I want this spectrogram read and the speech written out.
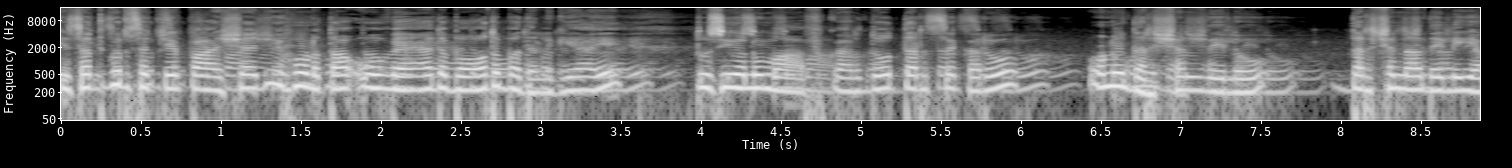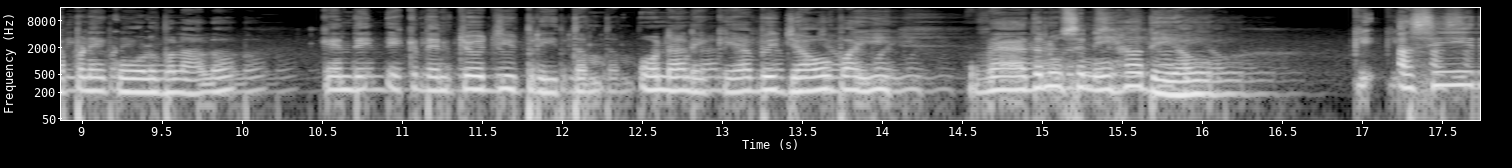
ਕਿ ਸਤਿਗੁਰ ਸੱਚੇ ਪਾਤਸ਼ਾਹ ਜੀ, ਹੁਣ ਤਾਂ ਉਹ ਵੈਦ ਬਹੁਤ ਬਦਲ ਗਿਆ ਏ। ਤੁਸੀਂ ਉਹਨੂੰ ਮਾਫ ਕਰ ਦਿਓ, ਤਰਸ ਕਰੋ, ਉਹਨੂੰ ਦਰਸ਼ਨ ਦੇ ਲਓ, ਦਰਸ਼ਨਾਂ ਦੇ ਲਈ ਆਪਣੇ ਕੋਲ ਬੁਲਾ ਲਓ। ਕਹਿੰਦੇ, ਇੱਕ ਦਿਨ ਚੋਜੀ ਪ੍ਰੀਤਮ ਉਹਨਾਂ ਨੇ ਕਿਹਾ ਵੀ ਜਾਓ ਭਾਈ, ਵੈਦ ਨੂੰ ਸੁਨੇਹਾ ਦੇ ਆਓ ਕਿ ਅਸੀਂ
